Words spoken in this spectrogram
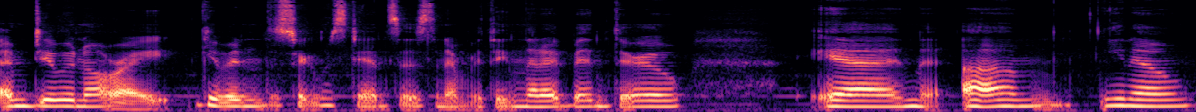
I'm doing all right given the circumstances and everything that I've been through and um you know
